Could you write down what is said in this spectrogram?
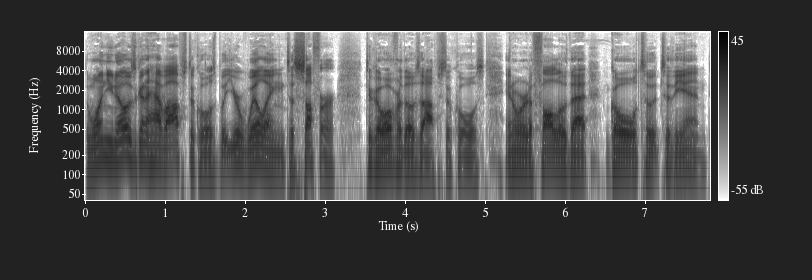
The one you know is going to have obstacles, but you're willing to suffer to go over those obstacles in order to follow that goal to, to the end.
